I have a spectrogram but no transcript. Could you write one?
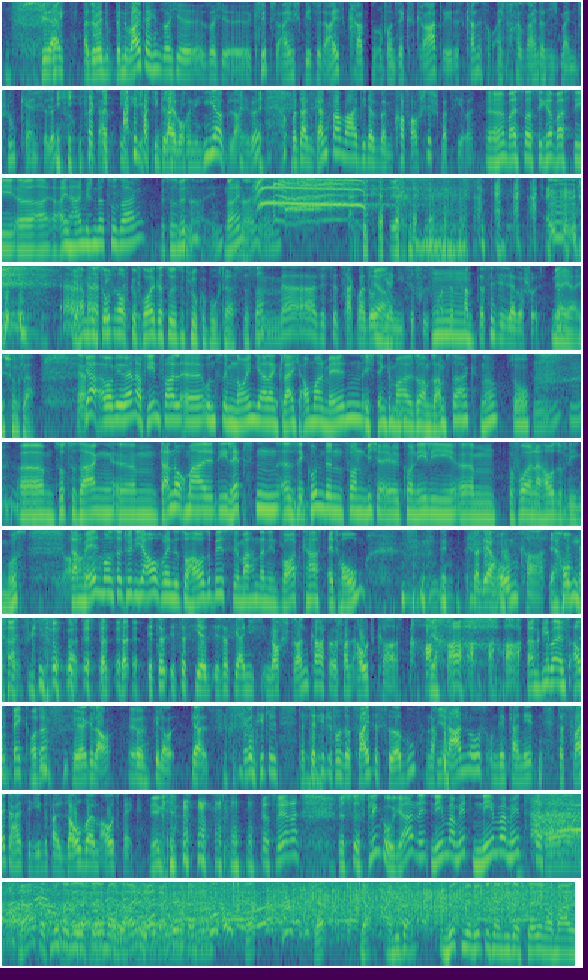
Vielleicht, also wenn du, wenn du weiterhin solche, solche Clips einspielst mit Eiskratzen und von 6 Grad redest, kann es auch einfach sein, dass ich meinen Flug cancele und vielleicht einfach die drei Wochen hier bleibe und dann ganz normal wieder mit meinem Koffer auf Schiff spaziere. Ja, weißt du, was die, was die äh, Einheimischen dazu sagen? Willst du das wissen? Nein. Nein? Nein, nein. Ja. Ja, die haben sich so drauf gefreut, dass du jetzt einen Flug gebucht hast. Das da? Ja, siehst du, zack, man soll ja. sich ja nie zu früh freuen. Das, mm. haben, das, sind sie selber schuld. Ja, ja, ist schon klar. Ja, ja aber wir werden auf jeden Fall äh, uns im neuen Jahr dann gleich auch mal melden. Ich denke mhm. mal so am Samstag, ne? so mhm. ähm, sozusagen ähm, dann nochmal die letzten äh, Sekunden von Michael Corneli, ähm, bevor er nach Hause fliegen muss. Ja. Dann melden wir uns natürlich auch, wenn du zu Hause bist. Wir machen dann den Broadcast at Home. Das ist dann der Homecast. Der Homecast, genau. Ja, das, das, ist, das, ist, das hier, ist das hier eigentlich noch Strandcast oder schon Outcast? ja, dann lieber ins Outback, oder? Ja, genau. Ja. So, genau. Ja, das ein Titel, das ist der Titel für unser zweites Hörbuch, nach ja. Planlos um den Planeten. Das zweite heißt in jedem Fall Sauber im Outback. Das wäre, das, das klingt gut, ja? Ne, nehmen wir mit, nehmen wir mit. Das, ja, das muss an dieser Stelle mal sein. Ja, danke, danke. Ja, ja. an dieser, müssen wir wirklich an dieser Stelle nochmal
